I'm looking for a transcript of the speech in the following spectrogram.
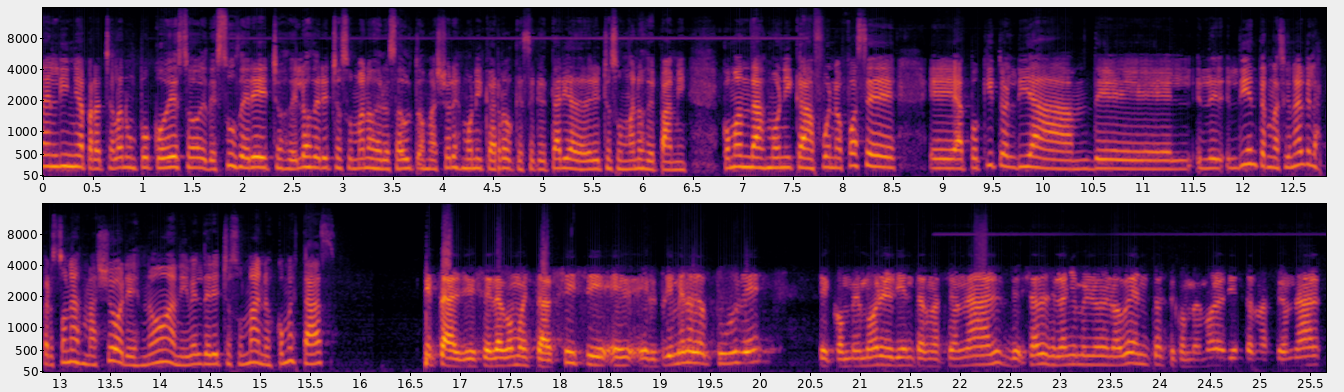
está en línea para charlar un poco de eso, de sus derechos, de los derechos humanos de los adultos mayores, Mónica Roque, secretaria de Derechos Humanos de PAMI. ¿Cómo andás, Mónica? Bueno, fue hace eh, a poquito el día del Día Internacional de las Personas Mayores, ¿no? A nivel derechos humanos. ¿Cómo estás? ¿Qué tal, Gisela? ¿Cómo estás? Sí, sí, el, primero de octubre se conmemora el Día Internacional, ya desde el año 1990 se conmemora el Día Internacional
